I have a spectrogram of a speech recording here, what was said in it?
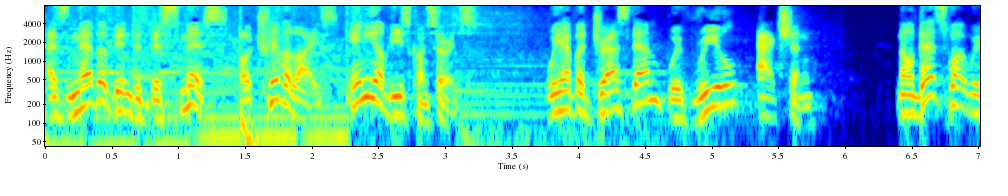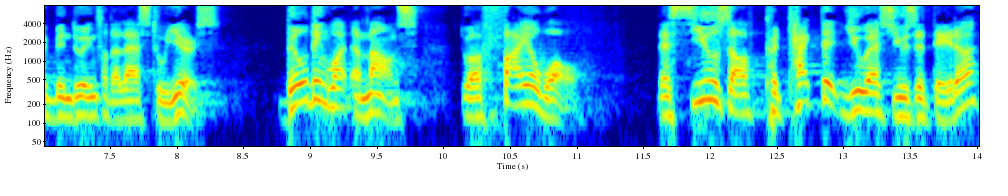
has never been to dismiss or trivialize any of these concerns. We have addressed them with real action. Now, that's what we've been doing for the last two years, building what amounts to a firewall that seals off protected U.S. user data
